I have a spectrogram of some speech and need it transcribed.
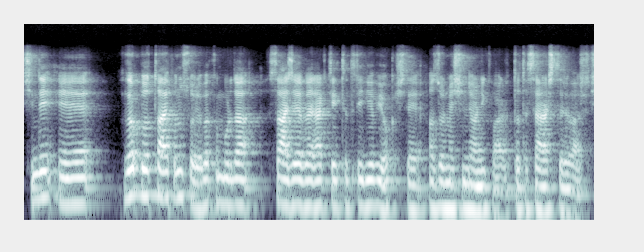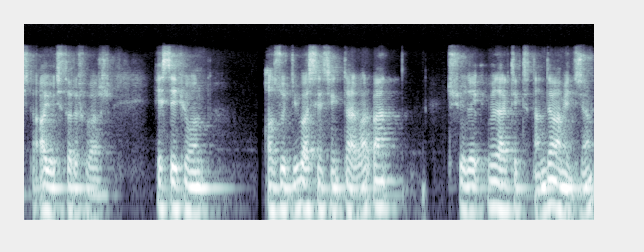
Şimdi e, workload type'ını soruyor. Bakın burada sadece web architected review yok. İşte Azure Machine Learning var, data service'leri var, işte IoT tarafı var, SAP on Azure gibi başka seçenekler var. Ben şöyle web architected'dan devam edeceğim.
